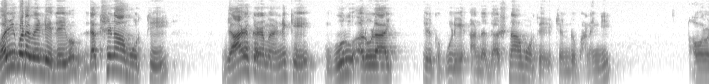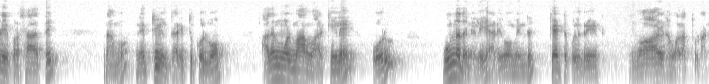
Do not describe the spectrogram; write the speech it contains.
வழிபட வேண்டிய தெய்வம் தட்சிணாமூர்த்தி. வியாழக்கிழமை அன்னைக்கு குரு அருளாய் இருக்கக்கூடிய அந்த தட்சிணாமூர்த்தியை சென்று வணங்கி அவருடைய பிரசாதத்தை நாம் நெற்றியில் தரித்து கொள்வோம். அதன் மூலமாக வாழ்க்கையிலே ஒரு உன்னத நிலையை அடைவோம் என்று கேட்டுக்கொள்கிறேன். வாழ்க வளத்துடன்.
